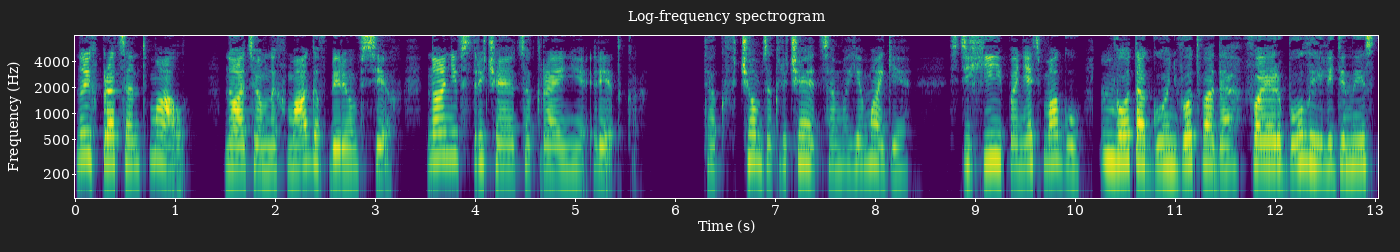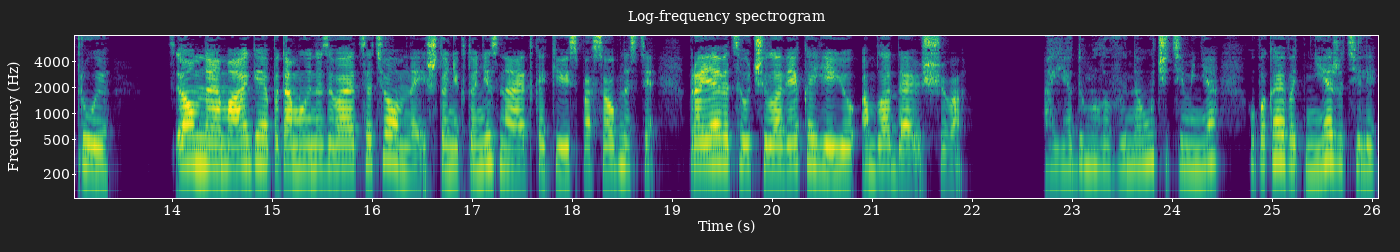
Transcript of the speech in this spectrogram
но их процент мал. Ну а темных магов берем всех, но они встречаются крайне редко. Так в чем заключается моя магия? Стихии понять могу. Вот огонь, вот вода, фаерболы и ледяные струи. Темная магия потому и называется темной, что никто не знает, какие способности проявятся у человека ею обладающего. А я думала, вы научите меня упокаивать нежить или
